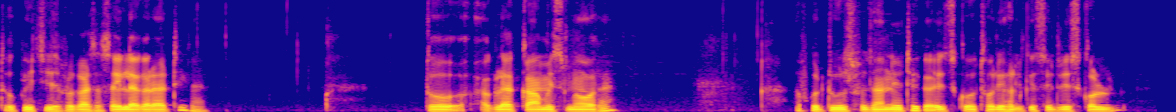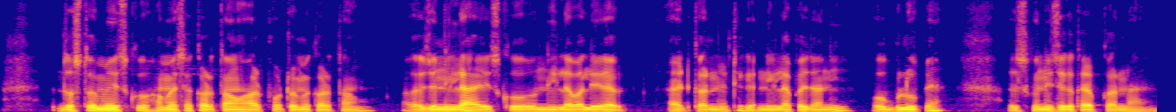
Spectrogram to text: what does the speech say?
तो कुछ इस प्रकार से सही लग रहा है, ठीक है? तो अगला काम इसमें और है। आपको टूल्स पर जानी है, ठीक है? इसको थोड़ी हल्की सी डिस्कॉल दोस्तों, मैं इसको हमेशा करता हूँ, हर फ़ोटो में करता हूँ। जो नीला है, इसको नीला वाली ऐड करनी है, ठीक है? नीला पे जानी है, वो ब्लू पे। इसको नीचे की तरफ़ करना है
